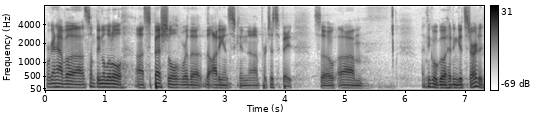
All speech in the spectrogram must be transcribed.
we're going to have a, something a little uh, special where the, the audience can uh, participate. So um, I think we'll go ahead and get started.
